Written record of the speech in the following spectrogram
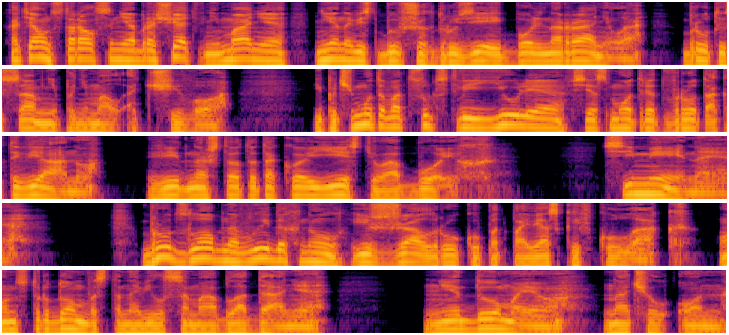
Хотя он старался не обращать внимания, ненависть бывших друзей больно ранила. Брут и сам не понимал, от чего. И почему-то в отсутствии Юлия все смотрят в рот Октавиану. Видно, что-то такое есть у обоих. Семейное. Брут злобно выдохнул и сжал руку под повязкой в кулак. Он с трудом восстановил самообладание. «Не думаю», — начал он.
